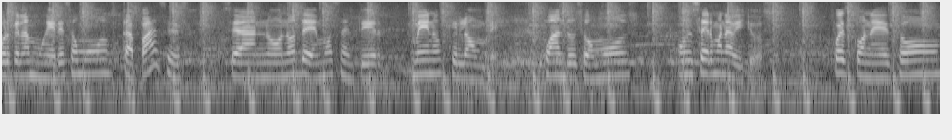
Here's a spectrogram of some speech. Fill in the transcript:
porque las mujeres somos capaces, o sea, no nos debemos sentir menos que el hombre cuando somos un ser maravilloso. Pues con eso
